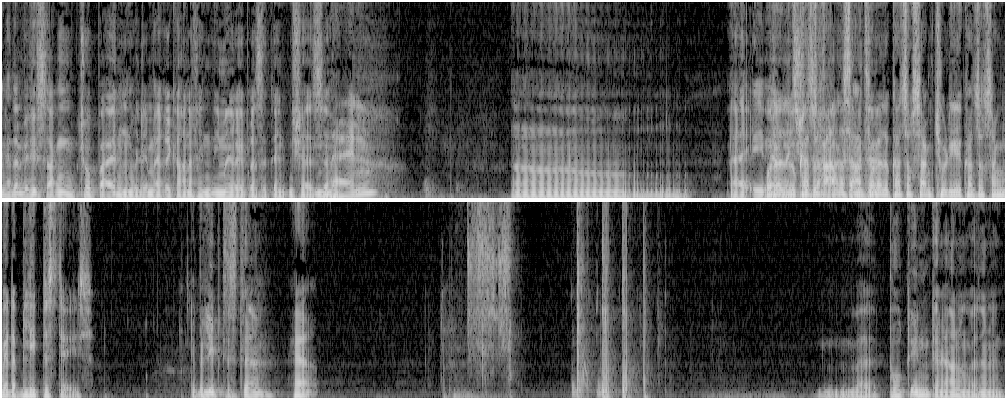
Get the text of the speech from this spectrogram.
Ja, dann würde ich sagen Joe Biden, weil die Amerikaner finden immer ihre Präsidenten scheiße. Nein. Äh, Oder du kannst auch anders anfangen, du kannst auch sagen, Entschuldige, du kannst auch sagen, wer der beliebteste ist. Der beliebteste? Ja? Weil Putin? Keine Ahnung, weiß ich nicht.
